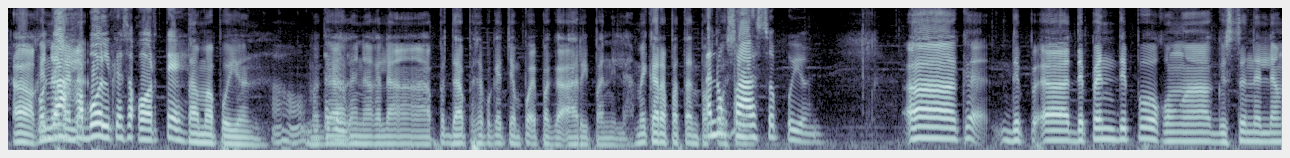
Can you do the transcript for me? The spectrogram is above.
Ah, Maghahabol ka sa korte. Tama po yun. Oo, Mag matagal. kinakailangan, dapat sapagkat yan po ay pag-aari pa nila. May karapatan pa Anong po sila. kaso po yun? Ah, ka- dep- ah, depende po kung ah, gusto nilang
